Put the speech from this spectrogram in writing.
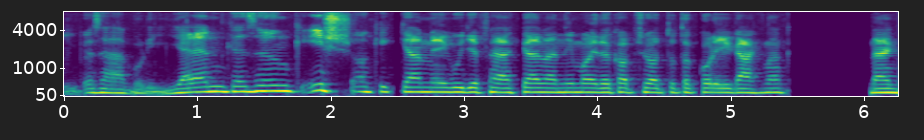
igazából így jelentkezünk is, akikkel még ugye fel kell venni majd a kapcsolatot a kollégáknak, meg,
